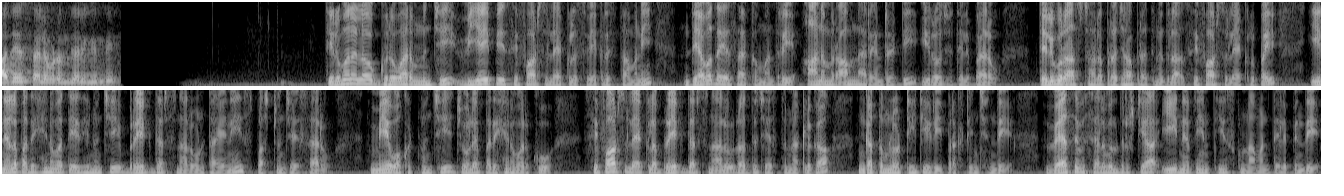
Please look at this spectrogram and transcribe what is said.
ఆదేశాలు ఇవ్వడం జరిగింది. తిరుమలలో గురువారం నుంచి వీఐపీ సిఫార్సు లేఖలు స్వీకరిస్తామని దేవాదాయ శాఖ మంత్రి ఆనం రామనారాయణ రెడ్డి ఈరోజు తెలిపారు. తెలుగు రాష్ట్రాల ప్రజాప్రతినిధుల సిఫార్సు లేఖలపై ఈ నెల పదిహేనవ తేదీ నుంచి బ్రేక్ దర్శనాలు ఉంటాయని స్పష్టం చేశారు. మే ఒకటి నుంచి జూలై పదిహేను వరకు సిఫార్సు లేఖల బ్రేక్ దర్శనాలు రద్దు చేస్తున్నట్లుగా గతంలో టీటీడీ ప్రకటించింది. వేసవి సెలవుల దృష్ట్యా ఈ నిర్ణయం తీసుకున్నామని తెలిపింది.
